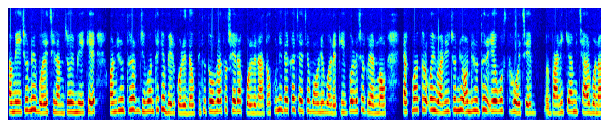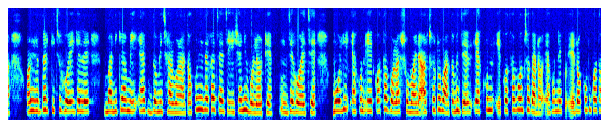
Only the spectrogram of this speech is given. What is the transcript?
আমি এই জন্যই বলেছিলাম যে ওই মেয়েকে অনিরুদ্ধর জীবন থেকে বের করে দাও। কিন্তু তোমরা তো সেটা করলে না। তখনই দেখা যায় যে মৌলি বলে, ঠিক বলেছ গ্র্যান্ডমাম। একমাত্র ওই বাণীর জন্য অনিরুদ্ধের এই অবস্থা হয়েছে। ওই বাণীকে আমি ছাড়বো না। অনিরুদ্ধের কিছু হয়ে গেলে বাণীকে আমি একদমই ছাড়বো না। তখনই দেখা যায় যে ঈশানী বলে ওঠে যে হয়েছে। মৌলি, এখন এই কথা বলার সময় না। আর ছোট মা, তুমি যে এখন এ কথা বলছো কেন? এখন এরকম কথা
